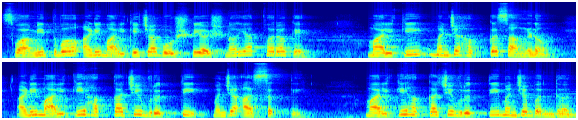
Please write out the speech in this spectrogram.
स्वामित्व आणि मालकीच्या गोष्टी असणं यात फरक आहे. मालकी म्हणजे हक्क सांगणं आणि मालकी हक्काची वृत्ती म्हणजे आसक्ती. मालकी हक्काची वृत्ती म्हणजे बंधन.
